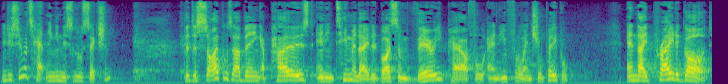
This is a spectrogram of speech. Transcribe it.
Did you see what's happening in this little section? The disciples are being opposed and intimidated by some very powerful and influential people. And they pray to God.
